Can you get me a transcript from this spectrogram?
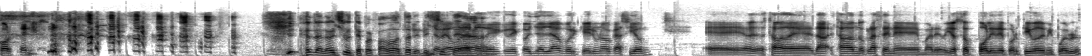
Por tener... No, no insulte, por favor, Antonio, no Me voy insulte. a- hablando de, de coña ya, porque en una ocasión eh, estaba, de- da- estaba dando clase en el maravilloso polideportivo de mi pueblo.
